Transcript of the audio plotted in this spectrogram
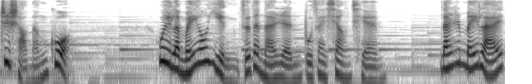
至少能过。为了没有影子的男人不再向前，男人没来，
